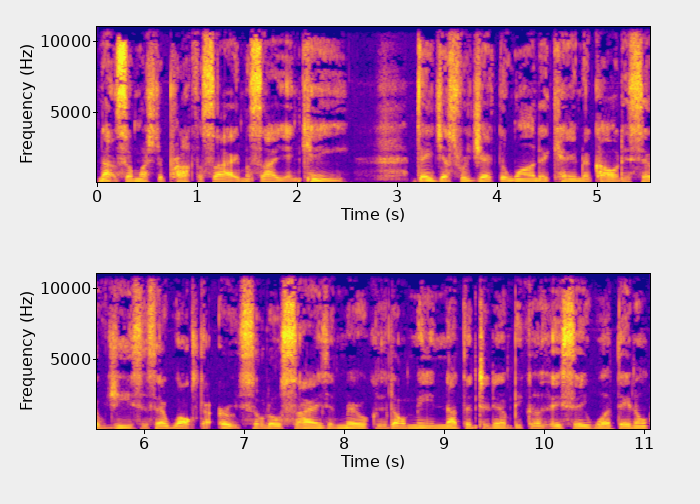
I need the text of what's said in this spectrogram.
Not so much the prophesied Messiah and King. They just reject the one that came that called himself Jesus that walked the earth. So those signs and miracles don't mean nothing to them because they say what they don't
